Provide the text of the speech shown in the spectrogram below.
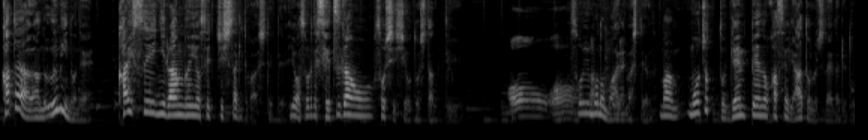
かたやあの海のね、海水に乱杭を設置したりとかしてて、要はそれで接岸を阻止しようとしたっていう、そういうものもありましたよ。まあ、もうちょっと源平の合戦より後の時代だけど、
